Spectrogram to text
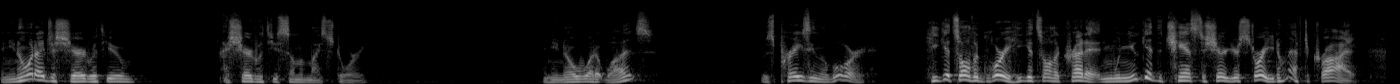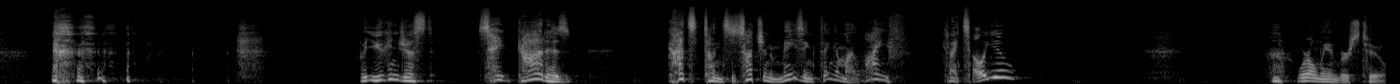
And you know what I just shared with you? I shared with you some of my story. And you know what it was? It was praising the Lord. He gets all the glory, He gets all the credit. And when you get the chance to share your story, you don't have to cry. but you can just say, God has, God's done such an amazing thing in my life. Can I tell you? We're only in verse 2.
